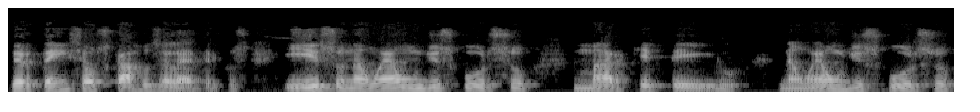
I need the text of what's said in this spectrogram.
pertence aos carros elétricos. E isso não é um discurso marqueteiro, não é um discurso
